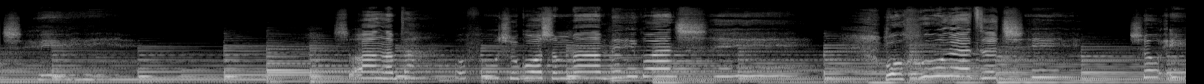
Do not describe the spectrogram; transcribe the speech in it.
及。算了吧，付出过什么没关系，我忽略自己，就因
